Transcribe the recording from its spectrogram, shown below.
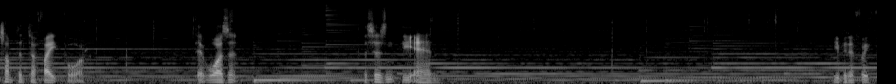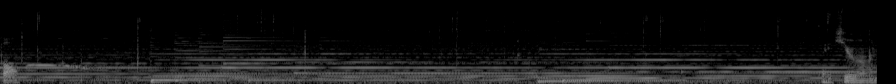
something to fight for. It wasn't. This isn't the end. Even if we fall. Thank you, Owen.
